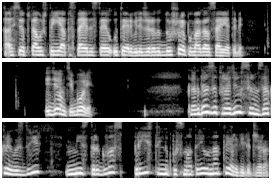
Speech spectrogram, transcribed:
А все потому, что я постоянно стоял у Тервиллиджера над душой и помогал советами. Идемте, Бори». Когда за продюсером закрылась дверь, мистер Глаз пристально посмотрел на Тервиллиджера.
